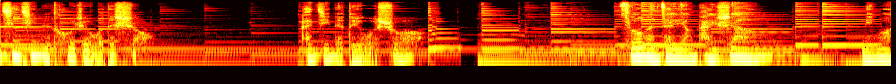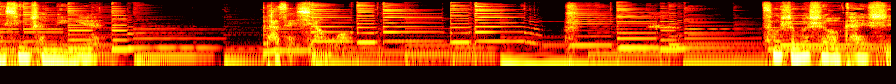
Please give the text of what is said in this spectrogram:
轻轻地拖着我的手，安静地对我说：“昨晚在阳台上凝望星辰明月，他在想我。从什么时候开始？”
